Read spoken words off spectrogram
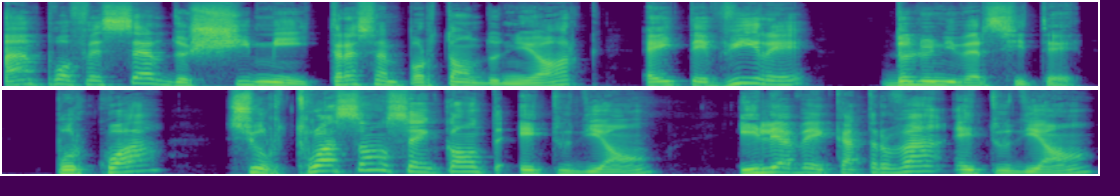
un professeur de chimie très important de New York a été viré de l'université. Pourquoi? Sur 350 étudiants, il y avait 80 étudiants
